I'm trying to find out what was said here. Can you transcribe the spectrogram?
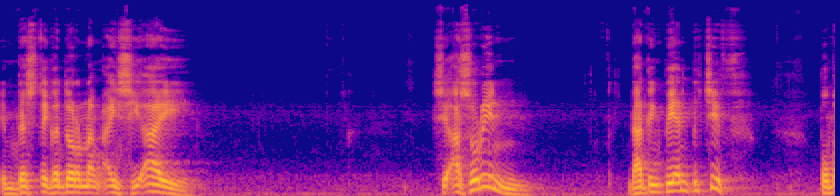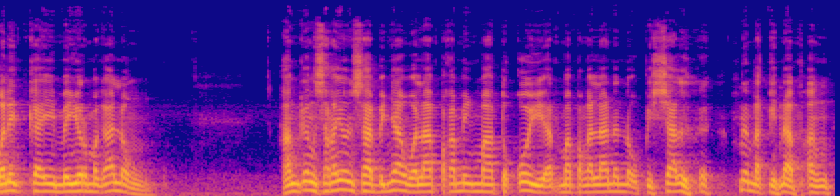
investigador ng ICI. Si Asurin, dating PNP chief, pumalit kay Mayor Magalong. Hanggang sa ngayon, sabi niya, wala pa kaming matukoy at mapangalanan na opisyal na nakinabang,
